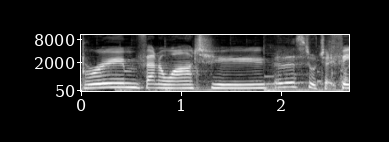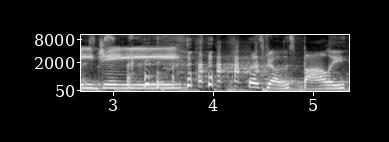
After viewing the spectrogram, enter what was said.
Broome, Vanuatu, Yeah, They're still cheap. Fiji. Let's be honest, Bali.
